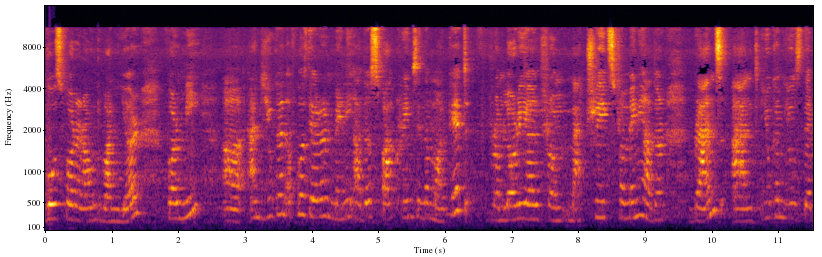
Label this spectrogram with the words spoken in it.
goes for around one year for me. Uh, and you can of course there are many other spa creams in the market from L'Oreal, from Matrix, from many other brands and you can use them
